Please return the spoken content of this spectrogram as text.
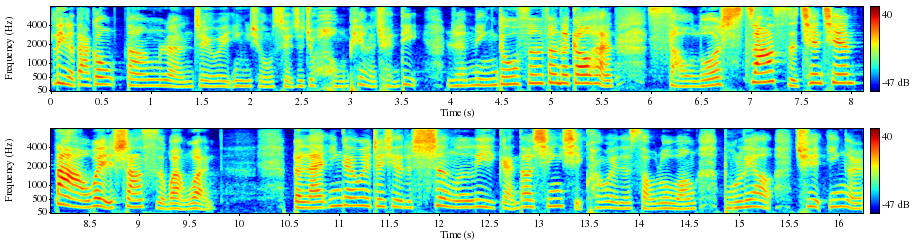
立了大功，当然这位英雄随之就红遍了全地，人民都纷纷的高喊：“扫罗杀死千千，大卫杀死万万。”本来应该为这些的胜利感到欣喜宽慰的扫罗王，不料却因而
